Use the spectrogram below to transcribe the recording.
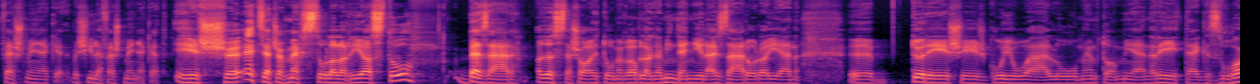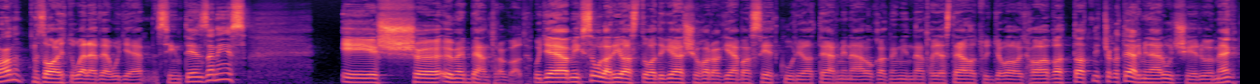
festményeket, vagy Schiller festményeket. És egyszer csak megszólal a riasztó, bezár az összes ajtó, meg ablak, de minden nyílás záróra ilyen törés és golyóálló, nem tudom milyen réteg zuhan. Az ajtó eleve ugye szintén zenész, és ő meg bent ragad. Ugye, amíg szól a riasztó, addig első haragjában szétkúrja a terminálokat, meg mindent, hogy ezt el tudja valahogy hallgattatni, csak a terminál úgy sérül meg,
